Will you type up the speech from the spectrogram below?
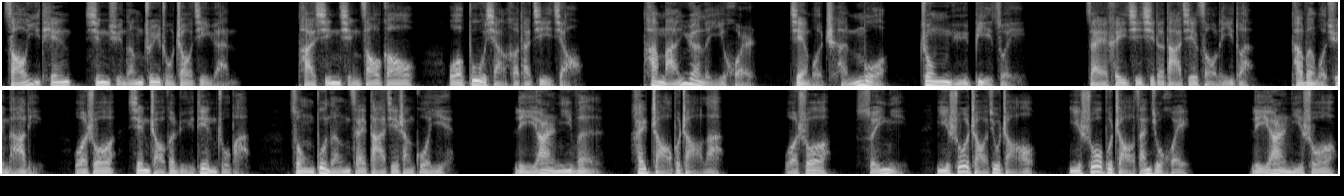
早一天兴许能追住赵晋元。他心情糟糕，我不想和他计较。他埋怨了一会儿，见我沉默，终于闭嘴。在黑漆漆的大街走了一段，他问我去哪里。我说：“先找个旅店住吧，总不能在大街上过夜。”李二妮问：“还找不找了？”我说：“随你，你说找就找，你说不找咱就回。”李二妮说：“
